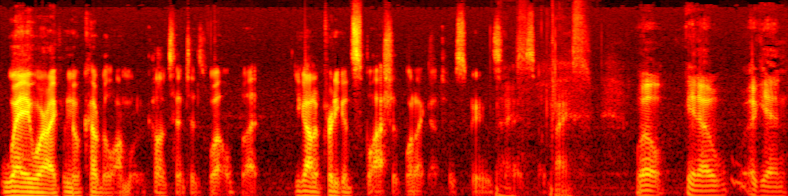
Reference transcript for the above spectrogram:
way where I can cover a lot more content as well. But you got a pretty good splash of what I got to experience. Nice. Today, so. Nice. Well, you know, again,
